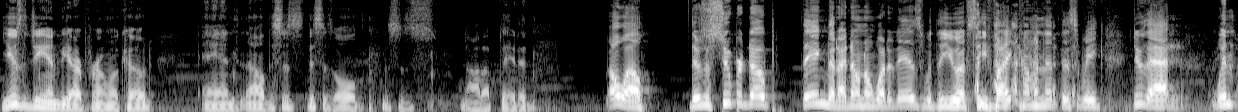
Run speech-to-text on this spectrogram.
use the DNVR promo code, and no, this is this is old. This is not updated. Oh well. There's a super dope thing that I don't know what it is with the UFC fight coming up this week. Do that. Win.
